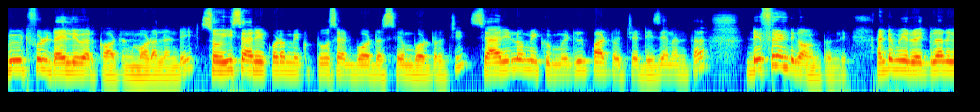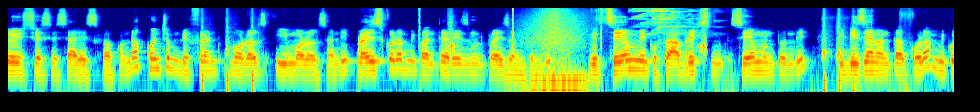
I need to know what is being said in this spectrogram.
beautiful daily wear cotton model అండి. సో ఈ శారీ కూడా మీకు two side border same border వచ్చి శారీలో మీకు మిడిల్ పార్ట్ వచ్చే డిజైన్ అంతా డిఫరెంట్గా ఉంటుంది. అంటే మీరు రెగ్యులర్గా యూజ్ చేసే శారీస్ కాకుండా కొంచెం డిఫరెంట్ మోడల్స్ ఈ మోడల్స్ అండి. ప్రైస్ కూడా మీకు అంతే రీజనబుల్ ప్రైస్ ఉంటుంది. విత్ సేమ్ మీకు ఫ్యాబ్రిక్స్ సేమ్ ఉంటుంది. ఈ డిజైన్ అంతా కూడా మీకు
